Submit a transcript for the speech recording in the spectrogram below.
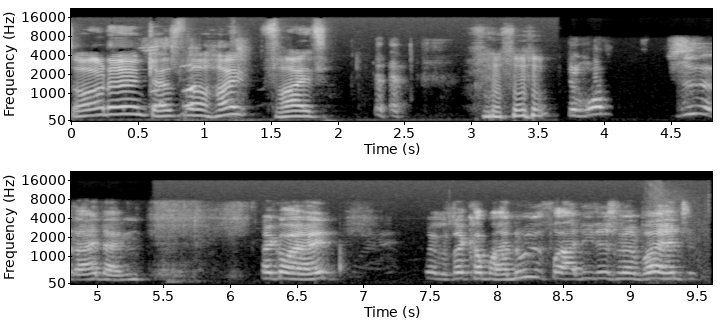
Sådan, Kasper. High five. Det rum siden af dig derinde. Der går jeg ind. Eller der kommer han ud fra, lige det som jeg på vej hen til.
